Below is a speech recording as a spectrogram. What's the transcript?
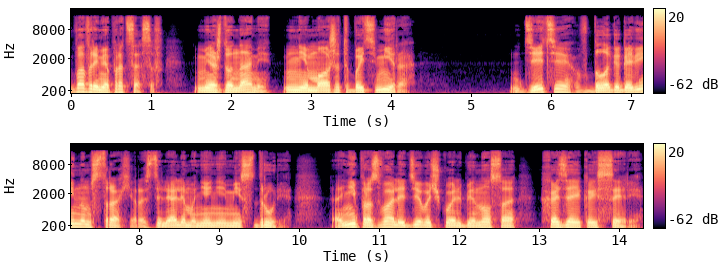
во время процессов. Между нами не может быть мира. Дети в благоговейном страхе разделяли мнение мисс Друри. Они прозвали девочку Альбиноса хозяйкой Сэри.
